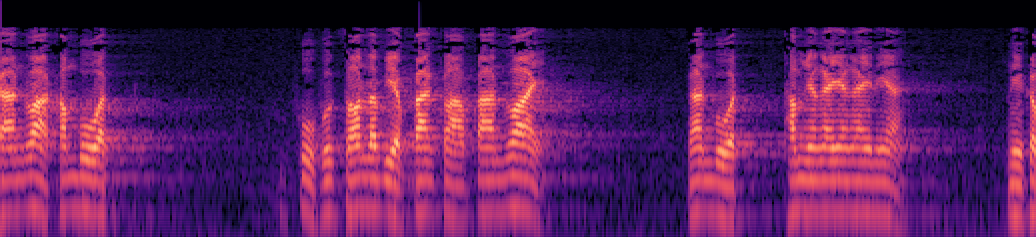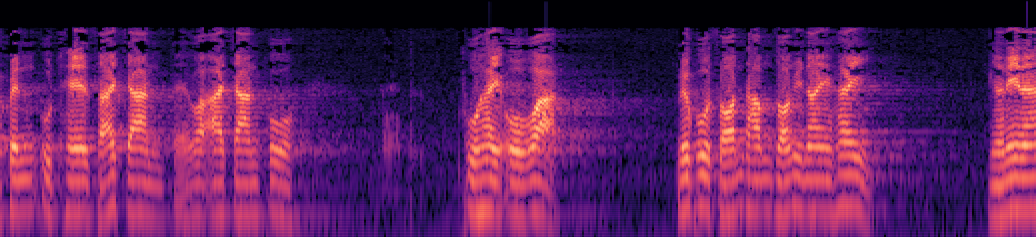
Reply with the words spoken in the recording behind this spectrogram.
การว่าคำบวช ผู้ฝึกสอนระเบียบการกราบการไหว้ การบวช ทำยังไงยังไง เนี่ย นี่ก็เป็นอุเทศาจารย์แต่ว่าอาจารย์ผู้ ผู้ให้โอวาทหรือผู้สอนธรรมสอนวินัยให้ อย่างนี้นะ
